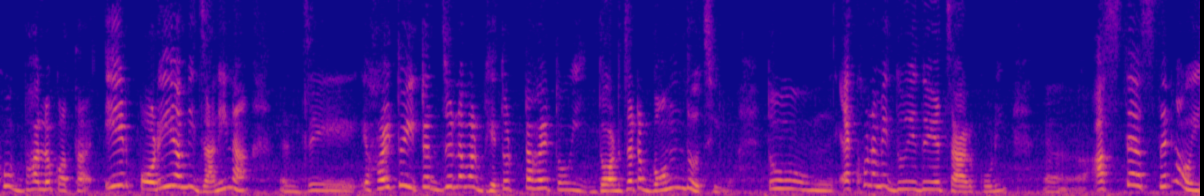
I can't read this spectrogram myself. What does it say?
খুব ভালো কথা। এরপরেই আমি জানি না যে, হয়তো এটার জন্য আমার ভেতরটা হয়তো ওই দরজাটা বন্ধ ছিল। তো, এখন আমি দুয়ে দুয়ে চার করি। আস্তে আস্তে না ওই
